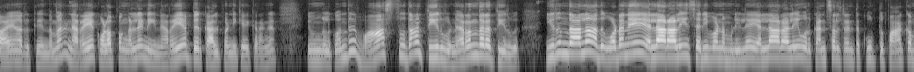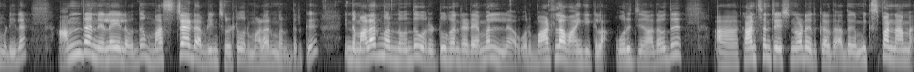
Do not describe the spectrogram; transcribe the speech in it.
பயம் இருக்குது இந்த மாதிரி நிறைய குழப்பங்கள்ல இன்றைக்கி நிறைய பேர் கால் பண்ணி கேட்குறாங்க இவங்களுக்கு வந்து வாஸ்து தான் தீர்வு நிரந்தர தீர்வு. இருந்தாலும் அது உடனே எல்லாராலையும் சரி பண்ண முடியல. எல்லாராலையும் ஒரு கன்சல்டண்ட்டை கூப்பிட்டு பார்க்க முடியல. அந்த நிலையில் வந்து மஸ்டர்ட் அப்படின்னு சொல்லிட்டு ஒரு மலர் மருந்து இருக்குது இந்த மலர் மருந்து வந்து ஒரு டூ ஹண்ட்ரட் எம்எல் ஒரு பாட்டிலாக வாங்கிக்கலாம். ஒரு ஜி- அதாவது கான்சன்ட்ரேஷனோடு இருக்கிறது. அதை மிக்ஸ் பண்ணாமல்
